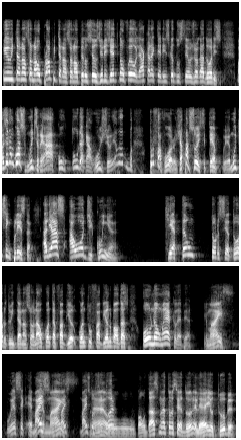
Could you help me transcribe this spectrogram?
e o Internacional, o próprio Internacional, pelos seus dirigentes, não foi olhar a característica dos seus jogadores. Mas eu não gosto muito de dizer, ah, cultura gaúcha. Eu, por favor, já passou esse tempo, é muito simplista. Aliás, a Odi Cunha, que é tão torcedor do Internacional quanto, Fabiano, quanto o Fabiano Baldasso, ou não é, Kleber? E mais? O esse, é mais? É mais, é mais, mais é, torcedor? É, o Baldasso não é torcedor, ele é youtuber.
